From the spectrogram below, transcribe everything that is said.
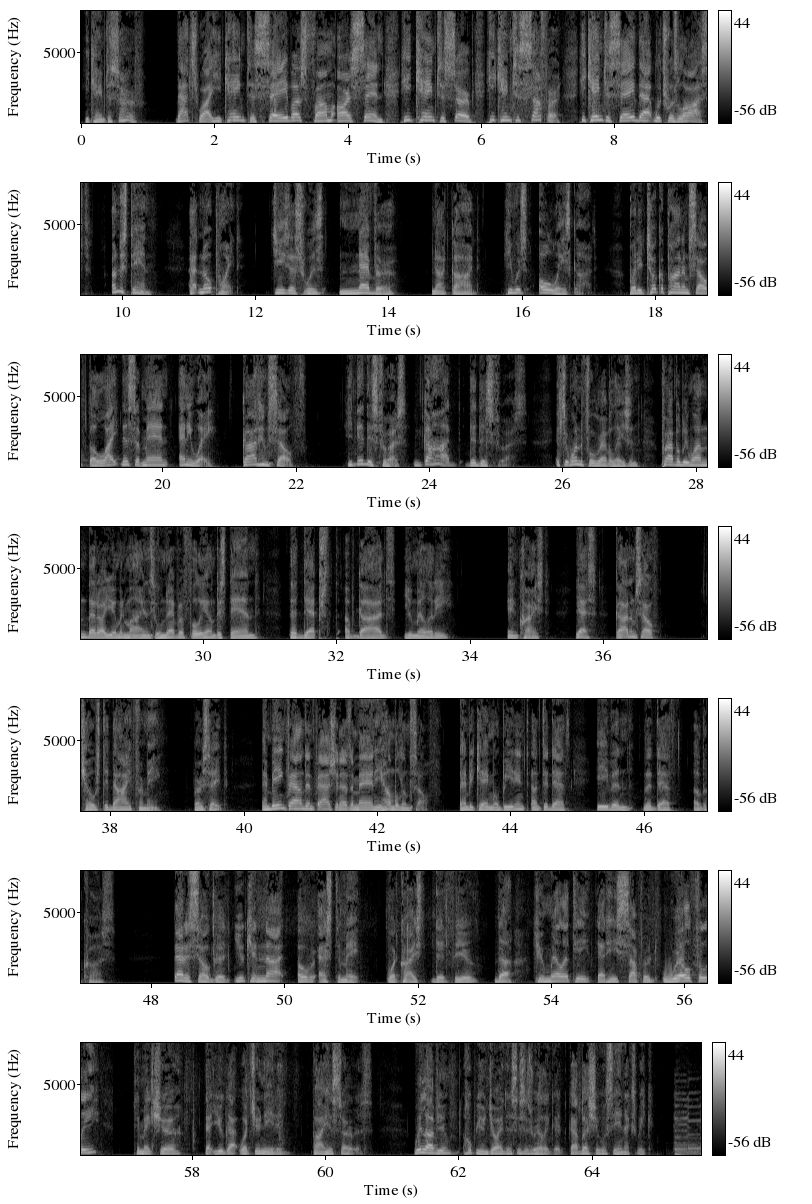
he came to serve. That's why he came to save us from our sin. He came to serve. He came to suffer. He came to save that which was lost. Understand, at no point, Jesus was never not God. He was always God. But he took upon himself the likeness of man anyway. God himself. He did this for us. God did this for us. It's a wonderful revelation, probably one that our human minds will never fully understand the depth of God's humility in Christ. Yes, God Himself chose to die for me. Verse 8 And being found in fashion as a man, He humbled Himself and became obedient unto death, even the death of the cross. That is so good. You cannot overestimate what Christ did for you. The humility that He suffered willfully to make sure that you got what you needed by His service. We love you. Hope you enjoyed this. This is really good. God bless you. We'll see you next week.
